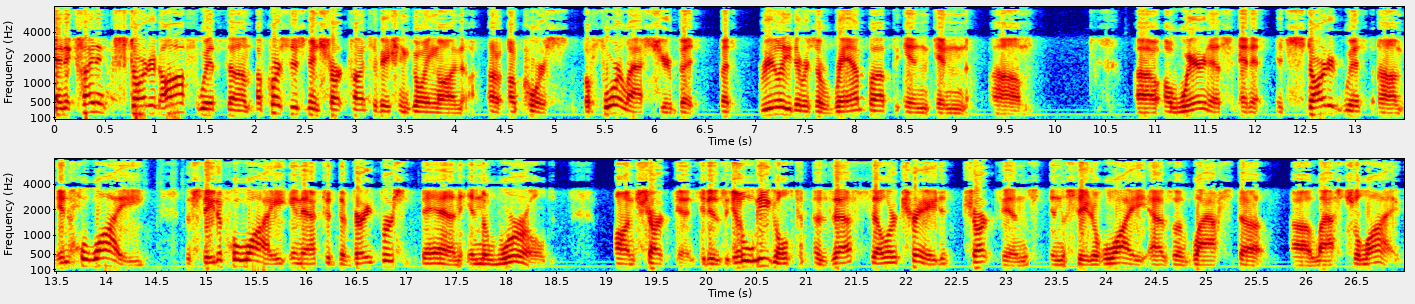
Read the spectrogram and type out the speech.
And it kind of started off with, um, of course, there's been shark conservation going on, uh, of course, before last year, but but really there was a ramp up in in um, uh, awareness, and it, it started with um, in Hawaii. The state of Hawaii enacted the very first ban in the world on shark fins. It is illegal to possess, sell, or trade shark fins in the state of Hawaii as of last uh, uh, last July.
